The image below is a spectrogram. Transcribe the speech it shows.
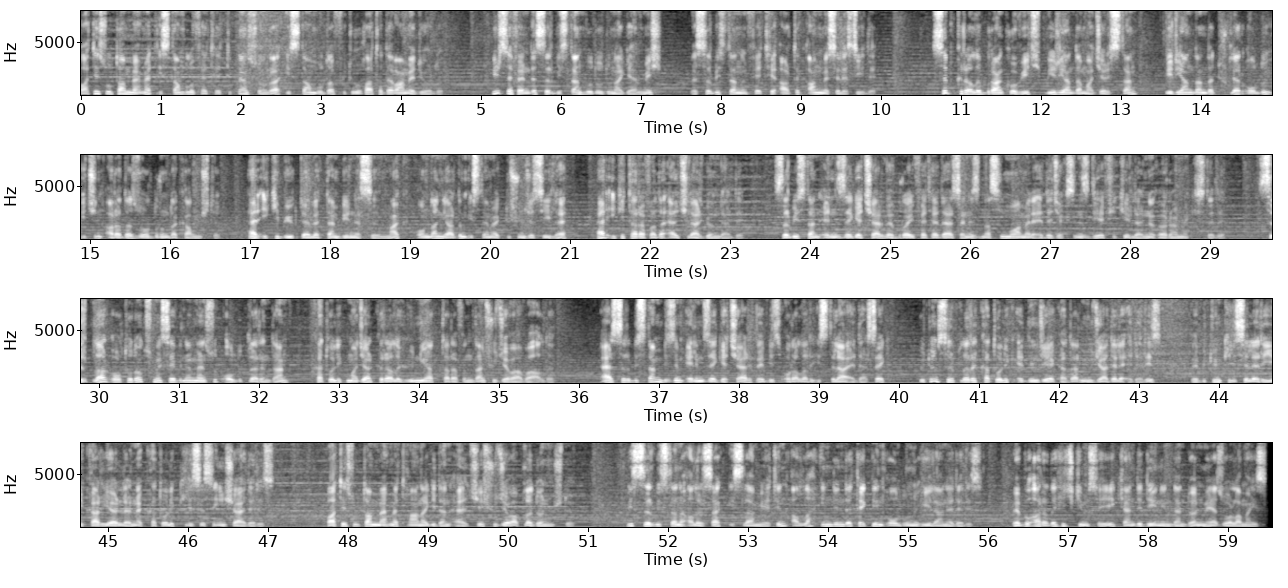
Fatih Sultan Mehmet İstanbul'u fethettikten sonra İstanbul'da fütuhata devam ediyordu. Bir seferinde Sırbistan hududuna gelmiş ve Sırbistan'ın fethi artık an meselesiydi. Sırp kralı Branković bir yanda Macaristan, bir yandan da Türkler olduğu için arada zor durumda kalmıştı. Her iki büyük devletten birine sığınmak, ondan yardım istemek düşüncesiyle her iki tarafa da elçiler gönderdi. Sırbistan elinize geçer ve burayı fethederseniz nasıl muamele edeceksiniz diye fikirlerini öğrenmek istedi. Sırplar Ortodoks mezhebine mensup olduklarından Katolik Macar Kralı Hünyat tarafından şu cevabı aldı. Eğer Sırbistan bizim elimize geçer ve biz oraları istila edersek, bütün Sırpları Katolik edinceye kadar mücadele ederiz ve bütün kiliseleri yıkar yerlerine Katolik kilisesi inşa ederiz. Fatih Sultan Mehmet Han'a giden elçi şu cevapla dönmüştü. Biz Sırbistan'ı alırsak İslamiyet'in Allah indinde tek din olduğunu ilan ederiz ve bu arada hiç kimseyi kendi dininden dönmeye zorlamayız.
